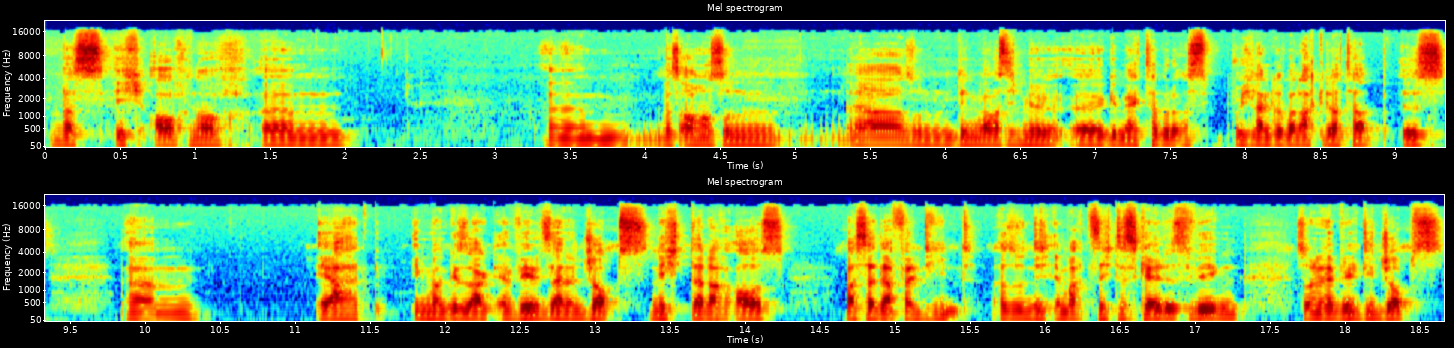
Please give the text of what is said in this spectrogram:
was ich auch noch, ähm, ähm, was auch noch so ein, ja, so ein Ding war, was ich mir äh, gemerkt habe oder was, wo ich lange drüber nachgedacht habe, ist, ähm, er hat irgendwann gesagt, er wählt seine Jobs nicht danach aus, was er da verdient. Also nicht, er macht es nicht des Geldes wegen, sondern er wählt die Jobs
